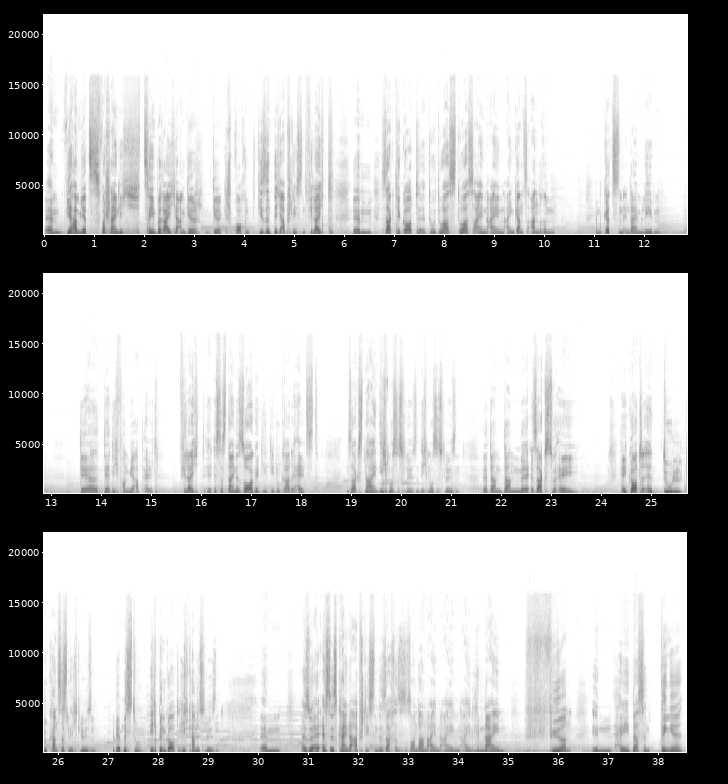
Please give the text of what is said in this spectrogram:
ähm, wir haben jetzt wahrscheinlich zehn Bereiche angesprochen, die sind nicht abschließend. Vielleicht ähm, sagt dir Gott, du, du hast, du hast einen, einen, einen ganz anderen ähm, Götzen in deinem Leben, der, der dich von mir abhält. Vielleicht ist es deine Sorge, die, die du gerade hältst und sagst, nein, ich muss es lösen, ich muss es lösen, ne, dann, dann äh, sagst du, hey, hey Gott, äh, du, du kannst es nicht lösen. Wer bist du? Ich bin Gott, ich kann es lösen. Ähm, also äh, es ist keine abschließende Sache, sondern ein, ein, ein Hineinführen in, hey, das sind Dinge,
